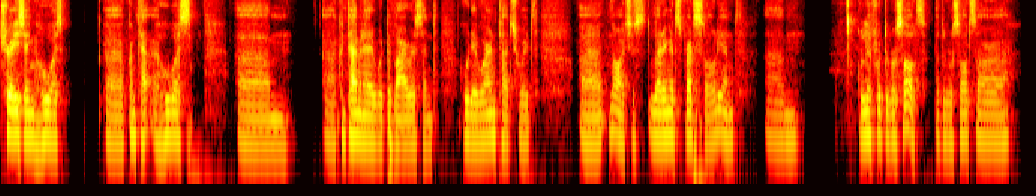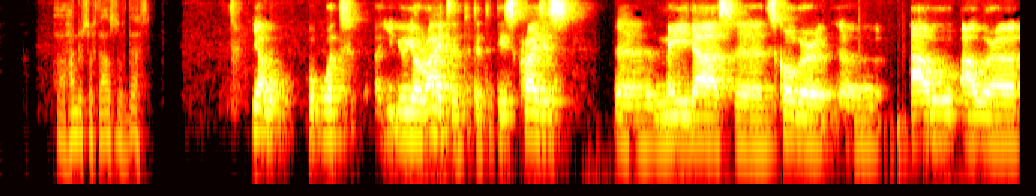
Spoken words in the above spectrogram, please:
tracing who was uh, who was um, uh, contaminated with the virus and who they were in touch with. Uh, no, it's just letting it spread slowly and um, live with the results. But the results are uh, uh, hundreds of thousands of deaths. Yeah, what you, you're right that, this crisis uh, made us discover how our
